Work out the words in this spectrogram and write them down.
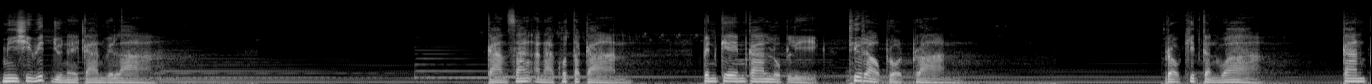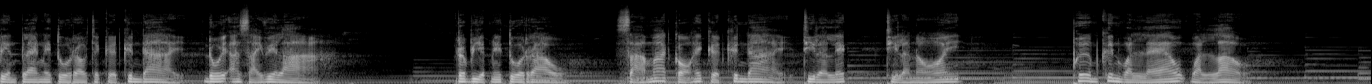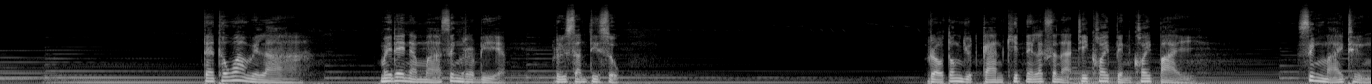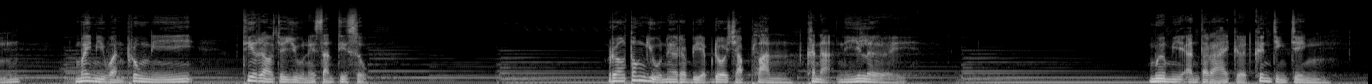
มีชีวิตอยู่ในการเวลา การสร้างอนาคตการ เป็นเกมการหลบหลีกที่เราโปรดปราน เราคิดกันว่า การเปลี่ยนแปลงในตัวเราจะเกิดขึ้นได้ โดยอาศัยเวลา ระเบียบในตัวเราสามารถก่อให้เกิดขึ้นได้ ทีละเล็ก ทีละน้อย เพิ่มขึ้นวันแล้ววันเล่า แต่ถ้าว่าเวลาไม่ได้นำมาซึ่งระเบียบหรือสันติสุข เราต้องหยุดการคิดในลักษณะที่ค่อยเป็นค่อยไป ซึ่งหมายถึงไม่มีวันพรุ่งนี้ ที่เราจะอยู่ในสันติสุข เราต้องอยู่ในระเบียบโดยฉับพลันขณะนี้เลย เมื่อมีอันตรายเกิดขึ้นจริง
